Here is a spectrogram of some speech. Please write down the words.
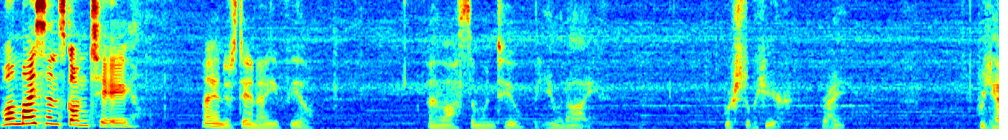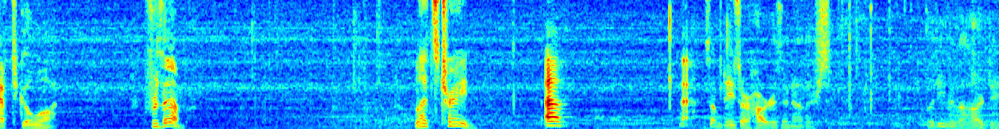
well, my son's gone too. I understand how you feel. I lost someone too. but you and I. We're still here, right? We have to go on. For them. Let's trade. Oh. Some days are harder than others. But even the hard days.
